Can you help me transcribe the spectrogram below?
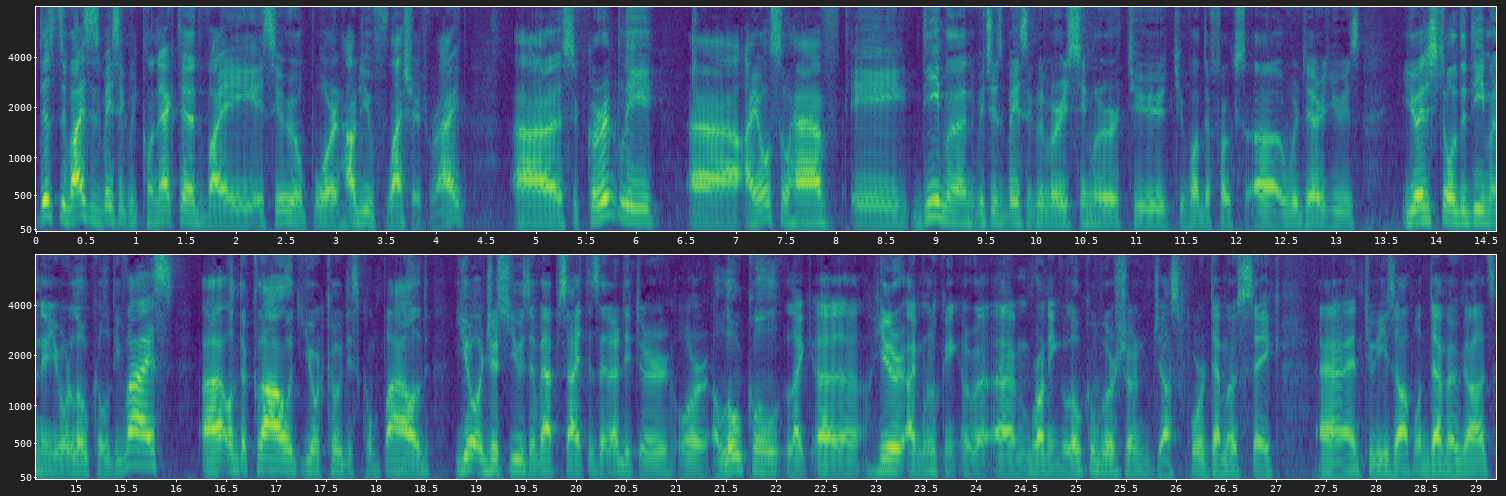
this device is basically connected by a serial port. How do you flash it, right? Uh, so currently, uh, I also have a daemon, which is basically very similar to, to what the folks uh, over there use. you install the daemon in your local device. Uh, on the cloud, your code is compiled. You just use a website as an editor or a local, like uh, here I'm looking, uh, I'm running a local version just for demo's sake and to ease up on demo gods.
